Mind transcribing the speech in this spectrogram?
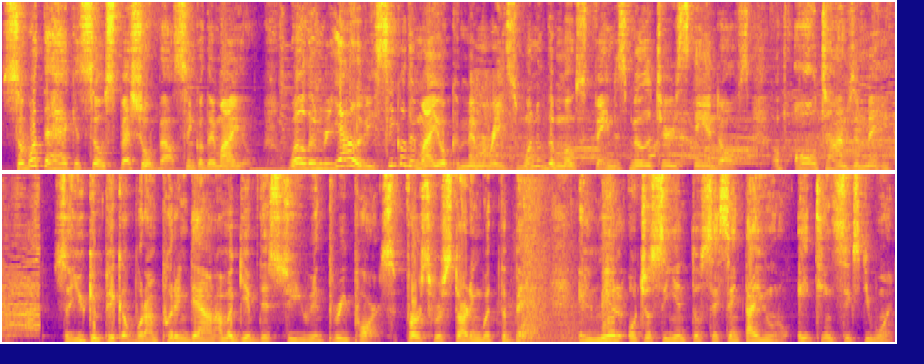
So what the heck is so special about Cinco de Mayo? Well, in reality, Cinco de Mayo commemorates one of the most famous military standoffs of all times in Mexico. So you can pick up what I'm putting down. I'm going to give this to you in three parts. First, we're starting with the bad. In 1861, 1861,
